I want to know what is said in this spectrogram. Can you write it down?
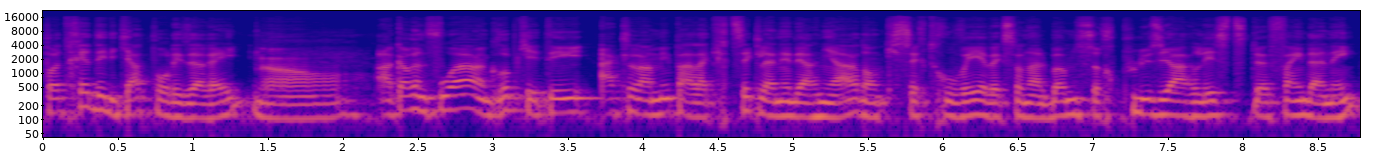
pas très délicate pour les oreilles. Non. Encore une fois, un groupe qui a été acclamé par la critique l'année dernière, donc qui s'est retrouvé avec son album sur plusieurs listes de fin d'année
